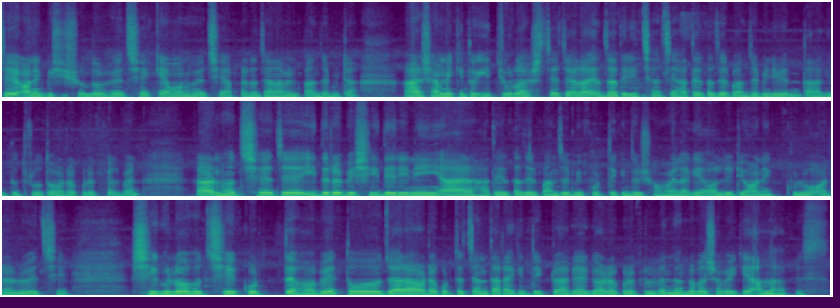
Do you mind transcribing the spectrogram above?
যে অনেক বেশি সুন্দর হয়েছে, কেমন হয়েছে আপনারা জানাবেন পাঞ্জাবিটা। আর সামনে কিন্তু ঈদ চলে আসছে, যারা, যাদের ইচ্ছা আছে হাতের কাজের পাঞ্জাবি নেবেন, তারা কিন্তু দ্রুত অর্ডার করে ফেলবেন। কারণ হচ্ছে যে ঈদেরও বেশি দেরি নেই আর হাতের কাজের পাঞ্জাবি করতে কিন্তু সময় লাগে। অলরেডি অনেকগুলো অর্ডার রয়েছে। সেগুলো হচ্ছে করতে হবে। তো যারা অর্ডার করতে চান তারা কিন্তু একটু আগে আগে অর্ডার করে ফেলবেন। ধন্যবাদ সবাইকে। আল্লাহ হাফিজ।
